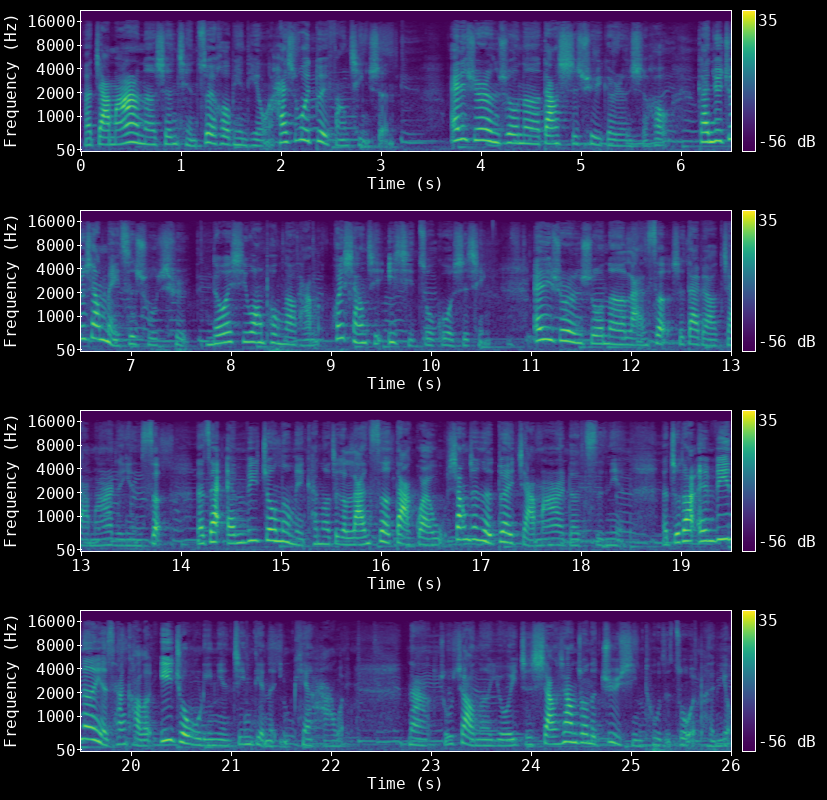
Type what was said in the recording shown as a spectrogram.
那贾马尔呢，生前最后一篇贴文还是为对方庆生。艾迪学人说呢，当失去一个人时候，感觉就像每次出去，你都会希望碰到他们，会想起一起做过事情。艾迪学人说呢，蓝色是代表贾马尔的颜色。那在 MV 中呢，我们也看到这个蓝色大怪物，象征着对贾马尔的思念。那这段 MV 呢，也参考了一九五零年经典的影片《哈维》。那主角呢，有一只想象中的巨型兔子作为朋友，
